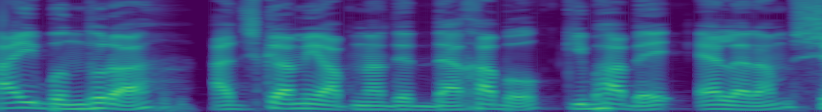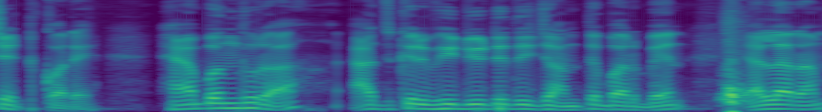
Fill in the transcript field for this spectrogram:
হাই বন্ধুরা, আজকে আমি আপনাদের দেখাবো কীভাবে অ্যালার্ম সেট করে। হ্যাঁ বন্ধুরা, আজকের ভিডিওটিতে জানতে পারবেন অ্যালার্ম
